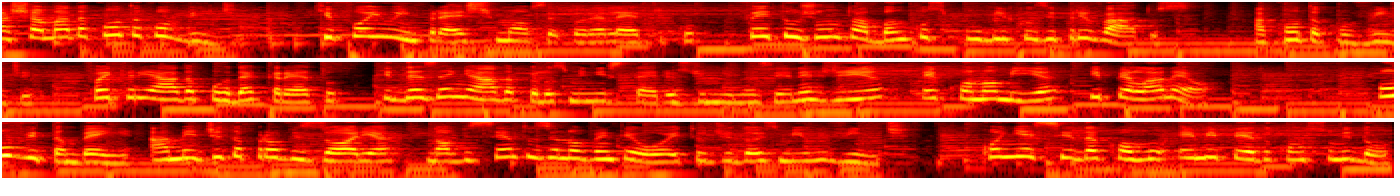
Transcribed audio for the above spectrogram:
a chamada conta Covid, que foi um empréstimo ao setor elétrico feito junto a bancos públicos e privados. A conta Covid foi criada por decreto e desenhada pelos Ministérios de Minas e Energia, Economia e pela ANEL. Houve também a Medida Provisória 998 de 2020, conhecida como MP do Consumidor.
